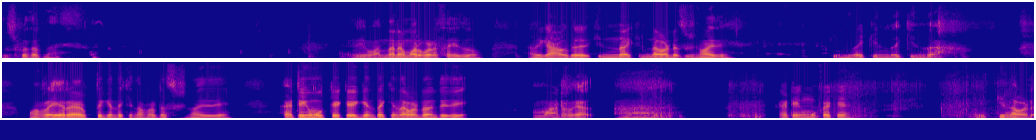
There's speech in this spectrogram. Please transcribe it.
చూసిపోతా ఇది వంద నెంబర్ కూడా సైజు. అందుకే ఆగుతలేదు. కింద కింద పడ్డ చూసినాం అది కింద కింద కింద. మన రేర్ వస్తే గింత కింద పడ్డ చూసినాం ఇది? కటింగ్ ముక్కకే గింత కింద పడ్డదంటే ఇది. మాటలు కాదు. కటింగ్ ముక్కకే. కింద పడ్డ.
